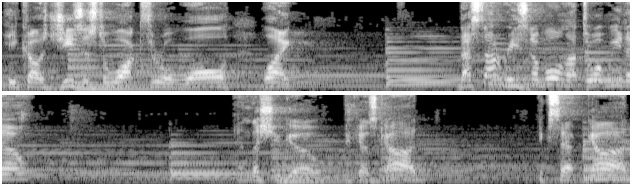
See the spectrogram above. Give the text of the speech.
He caused Jesus to walk through a wall. Like, that's not reasonable, not to what we know. Unless you go, because God, accept God.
